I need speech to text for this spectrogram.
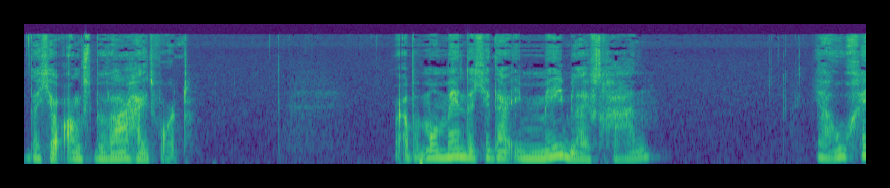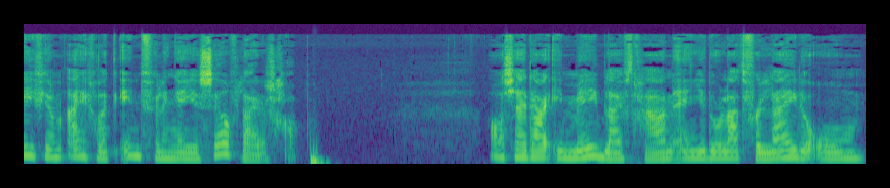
dat jouw angst bewaarheid wordt. Maar op het moment dat je daarin mee blijft gaan, ja, hoe geef je dan eigenlijk invulling in je zelfleiderschap? Als jij daarin mee blijft gaan en je door laat verleiden om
